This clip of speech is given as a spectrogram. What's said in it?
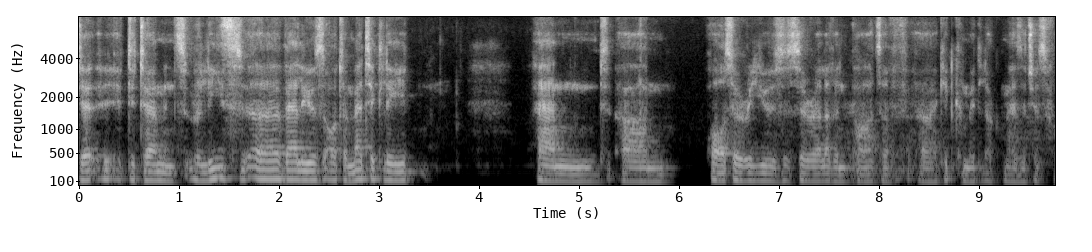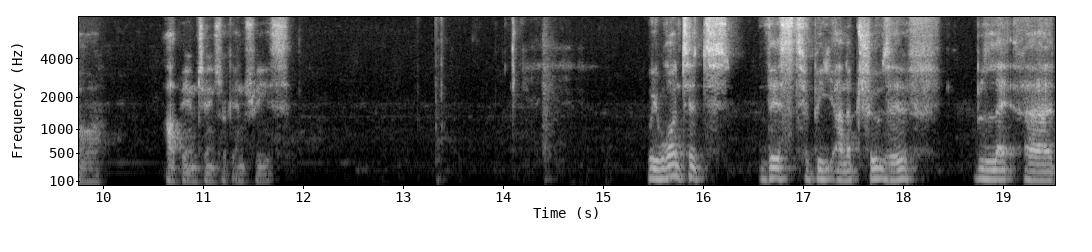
It determines release uh, values automatically and um, also reuses the relevant parts of uh, git commit log messages for RPM changelog entries. We wanted this to be unobtrusive, uh,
